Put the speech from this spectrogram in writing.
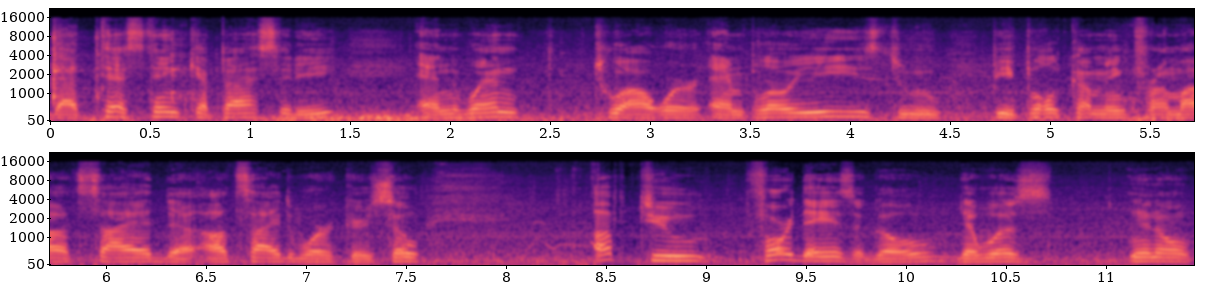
that testing capacity and went to our employees, to people coming from outside, uh, outside workers. So up to four days ago, there was, you know,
